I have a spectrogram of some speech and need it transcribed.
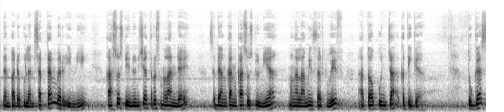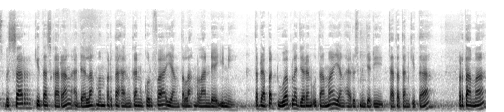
Dan pada bulan September ini, kasus di Indonesia terus melandai, sedangkan kasus dunia mengalami third wave atau puncak ketiga. Tugas besar kita sekarang adalah mempertahankan kurva yang telah melandai ini. Terdapat dua pelajaran utama yang harus menjadi catatan kita. Pertama,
